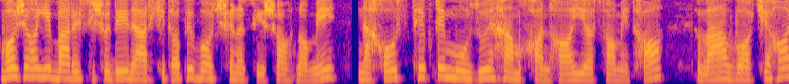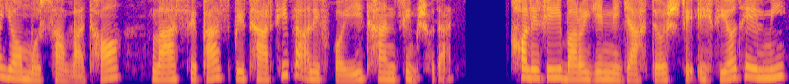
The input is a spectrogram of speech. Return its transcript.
واجه های بررسی شده در کتاب واجشناسی شاهنامه نخست طبق موضوع همخانها یا سامتها و واکه ها یا مصوتها و سپس به ترتیب الفبایی تنظیم شدند. خالقی برای نگهداشت احتیاط علمی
